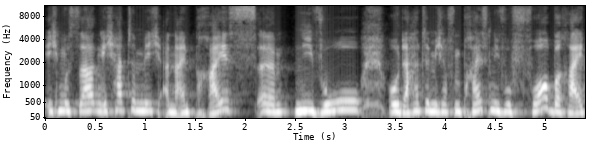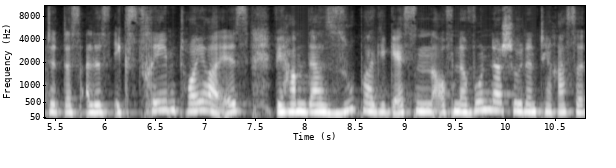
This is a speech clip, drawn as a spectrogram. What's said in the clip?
ich muss sagen, ich hatte mich an ein Preisniveau äh, oder hatte mich auf ein Preisniveau vorbereitet, das alles extrem teuer ist. Wir haben da super gegessen auf einer wunderschönen Terrasse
